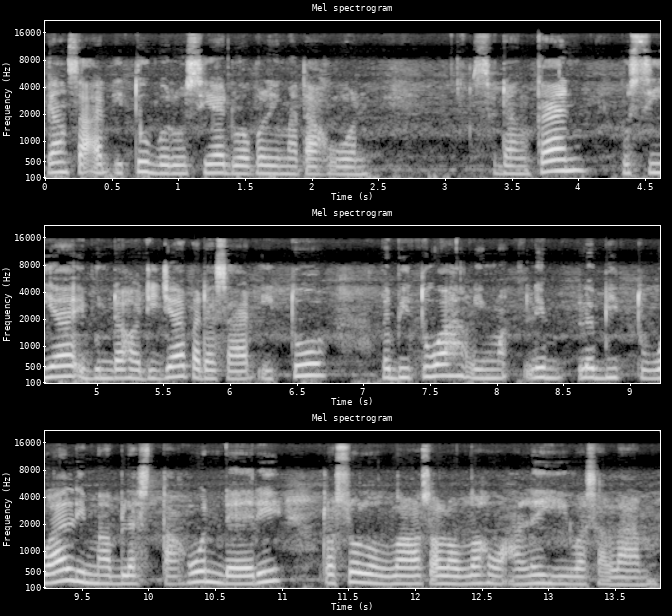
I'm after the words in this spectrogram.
yang saat itu berusia 25 tahun. Sedangkan Usia Ibunda Khadijah pada saat itu lebih tua lima, li, lebih tua 15 tahun dari Rasulullah Shallallahu alaihi wasallam.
